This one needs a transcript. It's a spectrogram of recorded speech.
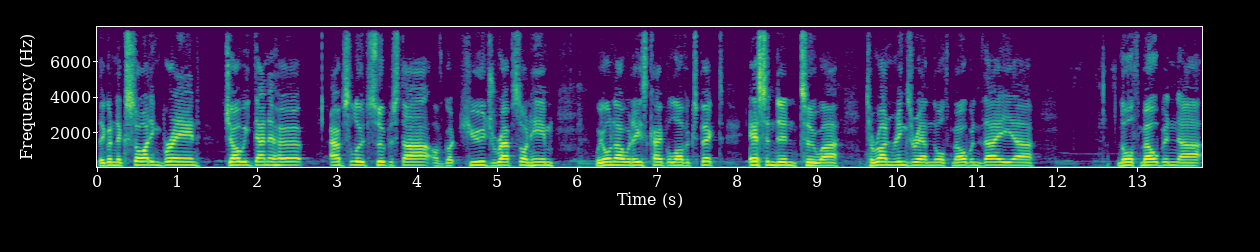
they've got an exciting brand. Joey Daniher, absolute superstar. I've got huge raps on him. We all know what he's capable of. Expect Essendon to uh, to run rings around North Melbourne. They uh, North Melbourne uh,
